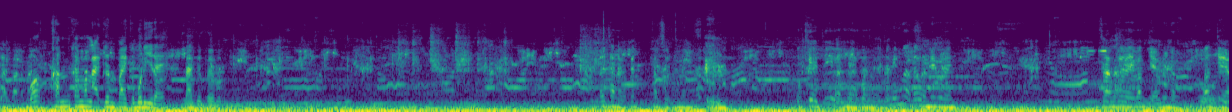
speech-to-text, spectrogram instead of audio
จากกันบ่คันคันมันไหลายเกินไปก็บ่ดีได้ไหลายเกินไปบ่ ก็เป็นทางสวนนึงโอเคที่บ้านเมียคนอันนี้เมืองแล้วบ้านเมียคนไหนสร้างไปเลยบางแก้วด้วยหนึ่งบางแก้ว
